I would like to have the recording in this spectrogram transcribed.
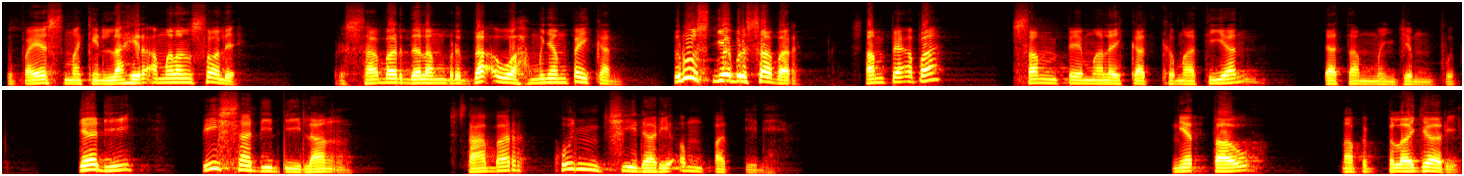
supaya semakin lahir amalan soleh. Bersabar dalam berdakwah menyampaikan. Terus dia bersabar. Sampai apa? Sampai malaikat kematian datang menjemput. Jadi bisa dibilang sabar kunci dari empat ini. Niat tahu, napi pelajari.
